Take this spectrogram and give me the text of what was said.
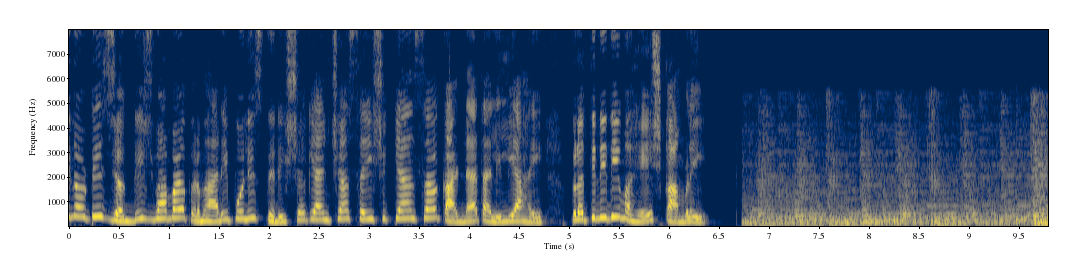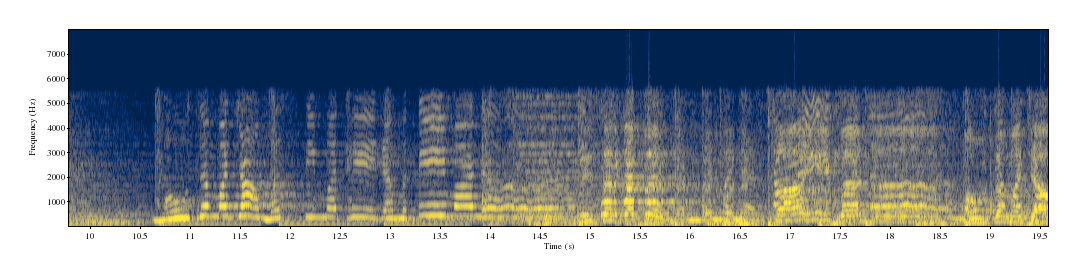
नोटीस जगदीश भांबळ प्रभारी पोलीस निरीक्षक यांच्या सही शिक्क्यांसह काढण्यात आलेली आहे. प्रतिनिधी महेश कांबळे. मौज मजा मस्ती मध्ये रमते मन. निसर्गात नंदनवन साई बन मौज मजा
